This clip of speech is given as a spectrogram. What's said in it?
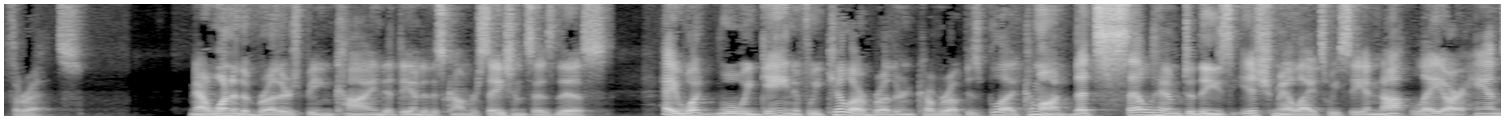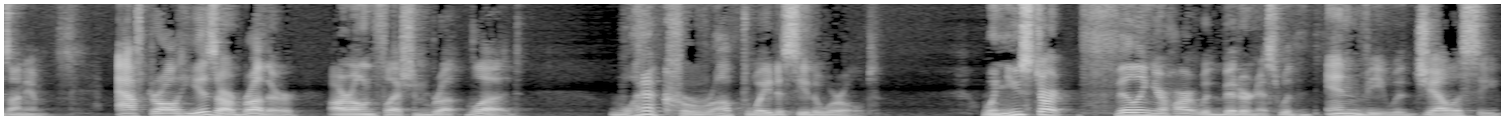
threats. Now, one of the brothers, being kind at the end of this conversation, says this Hey, what will we gain if we kill our brother and cover up his blood? Come on, let's sell him to these Ishmaelites we see and not lay our hands on him. After all, he is our brother, our own flesh and blood. What a corrupt way to see the world. When you start filling your heart with bitterness, with envy, with jealousy,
